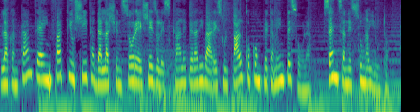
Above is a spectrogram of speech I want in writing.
la cantante è infatti uscita dall'ascensore e sceso le scale per arrivare sul palco completamente sola, senza nessun aiuto.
